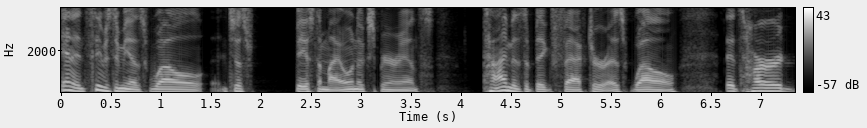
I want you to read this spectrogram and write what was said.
And it seems to me as well, just based on my own experience, time is a big factor as well. It's hard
